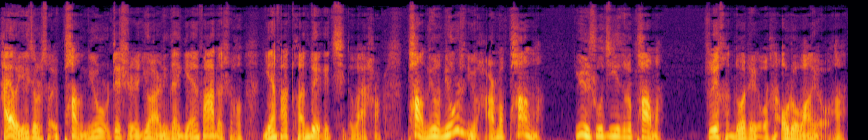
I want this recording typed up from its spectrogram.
还有一个就是所谓“胖妞”，这是 U 二零在研发的时候，研发团队给起的外号。胖妞妞是女孩嘛，胖嘛，运输机都是胖嘛，所以很多这个我看欧洲网友哈，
